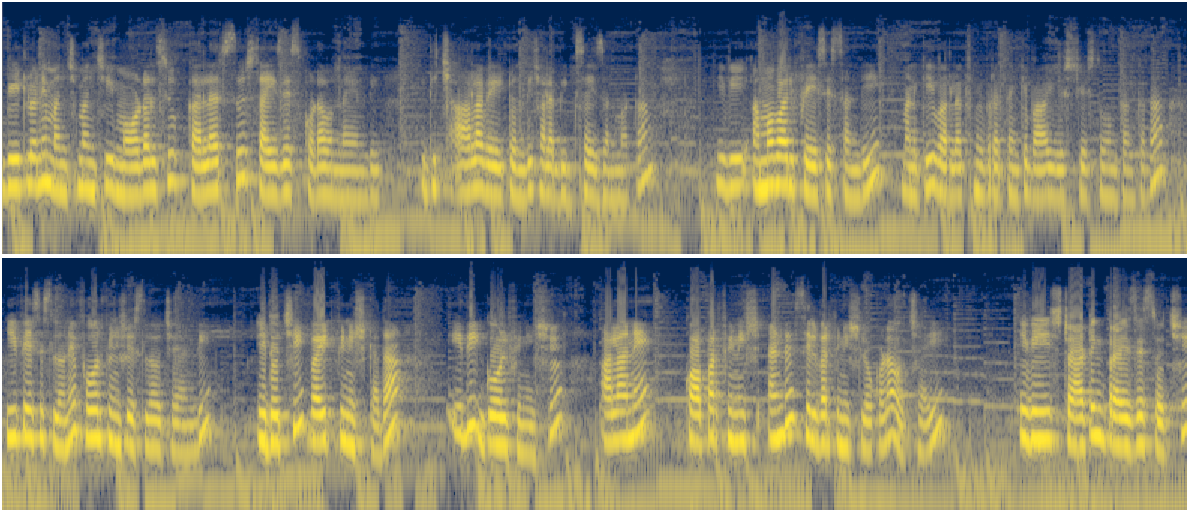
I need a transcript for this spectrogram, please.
వీటిలోనే మంచి మంచి మోడల్స్ కలర్స్ సైజెస్ కూడా ఉన్నాయండి. ఇది చాలా వెయిట్ ఉంది చాలా బిగ్ సైజ్ అనమాట ఇవి అమ్మవారి ఫేసెస్ అండి. మనకి వరలక్ష్మి వ్రతంకి బాగా యూస్ చేస్తూ ఉంటాం కదా. ఈ ఫేసెస్లోనే ఫోర్ ఫినిషెస్లో వచ్చాయండి. ఇది వచ్చి వైట్ ఫినిష్ కదా. ఇది గోల్డ్ ఫినిష్ అలానే కాపర్ ఫినిష్ అండ్ సిల్వర్ ఫినిష్లో కూడా వచ్చాయి. ఇవి స్టార్టింగ్ ప్రైజెస్ వచ్చి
